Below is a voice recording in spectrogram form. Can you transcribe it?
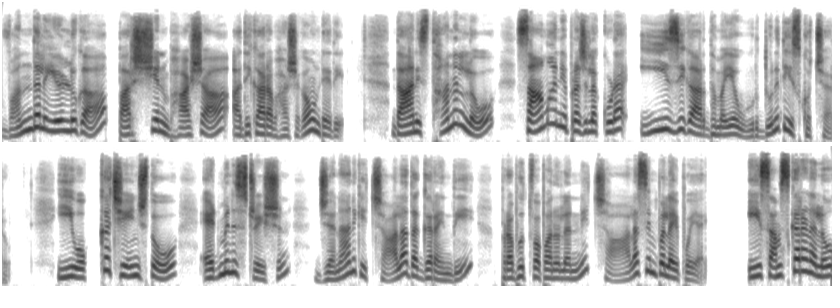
వందల ఏళ్ళుగా పర్షియన్ భాష అధికార భాషగా ఉండేది. దాని స్థానంలో సామాన్య ప్రజలకు కూడా ఈజీగా అర్థమయ్యే ఉర్దూని తీసుకొచ్చారు. ఈ ఒక్క చేంజ్తో అడ్మినిస్ట్రేషన్ జనానికి చాలా దగ్గరైంది ప్రభుత్వ పనులన్నీ చాలా సింపుల్ అయిపోయాయి. ఈ సంస్కరణలో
